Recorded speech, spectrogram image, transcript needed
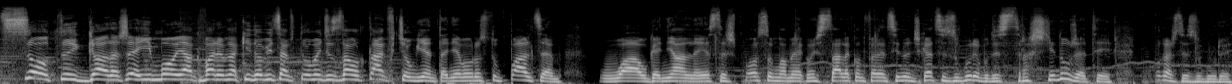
Co ty gadasz? Ej, moje akwarium na Kidowicach w tym momencie zostało tak wciągnięte, nie? Po prostu palcem. Wow, genialne. Jest też posąg, mamy jakąś salę konferencyjną. Ciekawe, co jest z góry, bo to jest strasznie duże, ty. Pokaż, co jest z góry.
